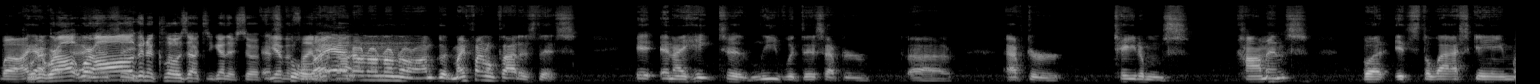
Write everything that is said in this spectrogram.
well, I we're, got, we're all I, we're I'm all say- gonna close out together. So if That's you have cool. a final I- I- thought, no, no, no, no. I'm good. My final thought is this, it, and I hate to leave with this after uh, after Tatum's comments, but it's the last game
